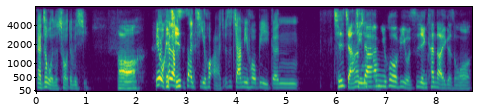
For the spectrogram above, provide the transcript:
但这我的错，对不起。哦。因为我看到实战计划，就是加密货币跟。其实讲到加密货币，我之前看到一个什么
